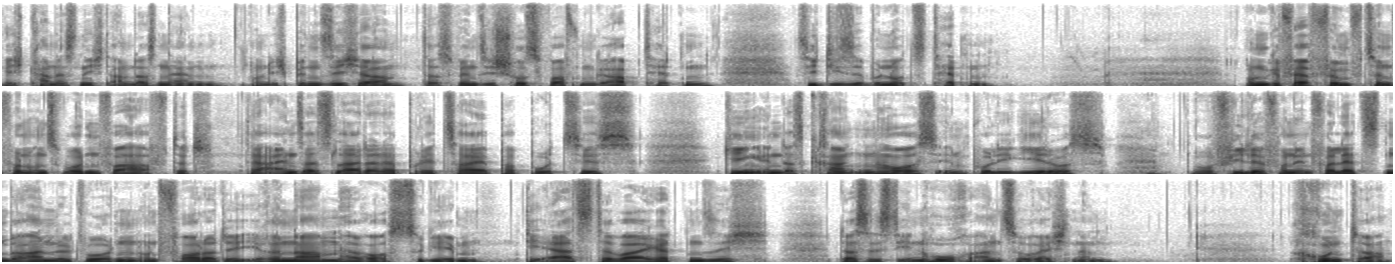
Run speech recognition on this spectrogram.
Ich kann es nicht anders nennen. Und ich bin sicher, dass wenn sie Schusswaffen gehabt hätten, sie diese benutzt hätten. Ungefähr 15 von uns wurden verhaftet. Der Einsatzleiter der Polizei Papuzis ging in das Krankenhaus in Polygiros, wo viele von den Verletzten behandelt wurden, und forderte, ihre Namen herauszugeben. Die Ärzte weigerten sich, das ist ihnen hoch anzurechnen. Junta.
